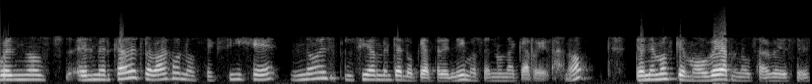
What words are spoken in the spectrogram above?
pues nos el mercado de trabajo nos exige no exclusivamente lo que aprendimos en una carrera, ¿no? Tenemos que movernos a veces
